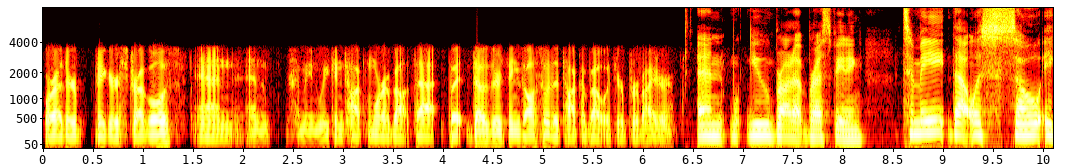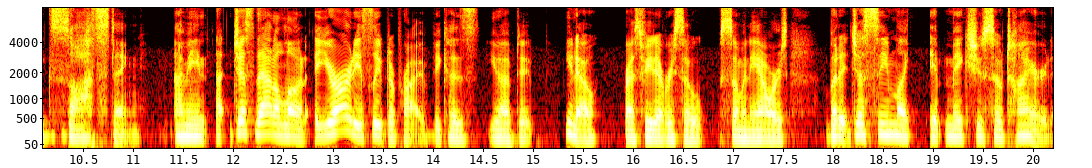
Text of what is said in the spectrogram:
or other bigger struggles, and and I mean we can talk more about that. But those are things also to talk about with your provider. And you brought up breastfeeding. To me, that was so exhausting I mean, uh, just that alone, you're already sleep deprived because you have to, you know, breastfeed every so so many hours. But it just seemed like it makes you so tired.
